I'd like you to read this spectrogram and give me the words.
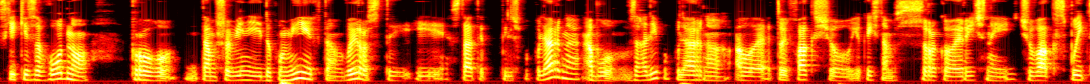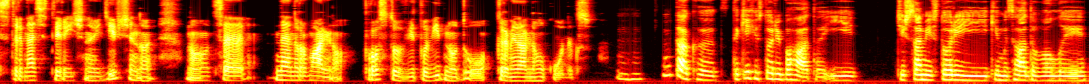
скільки завгодно про там, що він їй допоміг там вирости і стати більш популярною, або взагалі популярною. Але той факт, що якийсь там 40-річний чувак спить з 13-річною дівчиною, ну це ненормально, просто відповідно до кримінального кодексу. Угу. Ну так, е, таких історій багато. І ті ж самі історії, які ми згадували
